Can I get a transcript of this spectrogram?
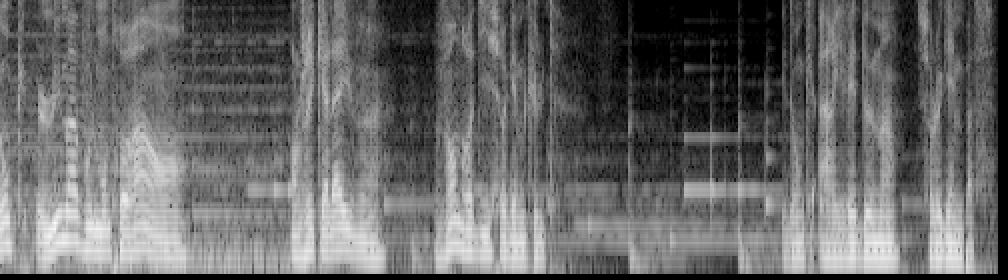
Donc, Luma vous le montrera en, GK Live vendredi sur Gamecult. Et donc, arrivé demain sur le Game Pass.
